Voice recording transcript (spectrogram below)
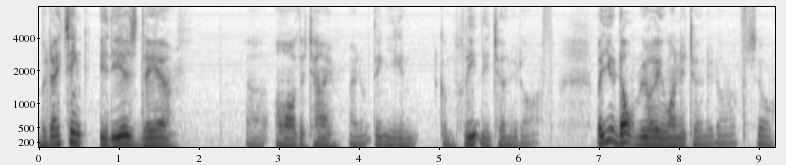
but I think it is there uh, all the time. I don't think you can completely turn it off, but you don't really want to turn it off. So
